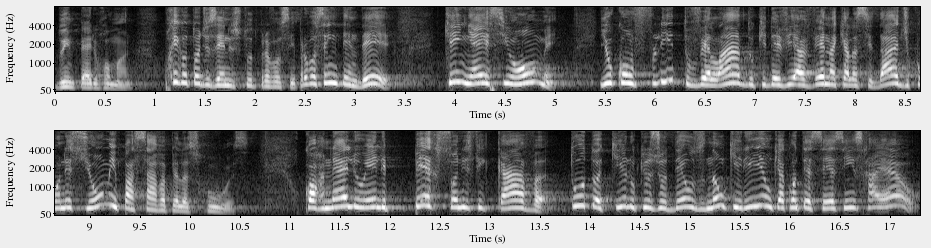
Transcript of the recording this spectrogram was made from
do Império Romano. Por que eu estou dizendo isso tudo para você? Para você entender quem é esse homem e o conflito velado que devia haver naquela cidade quando esse homem passava pelas ruas. Cornélio, ele personificava tudo aquilo que os judeus não queriam que acontecesse em Israel.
